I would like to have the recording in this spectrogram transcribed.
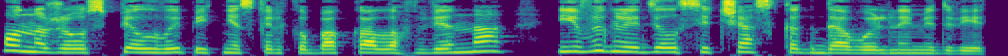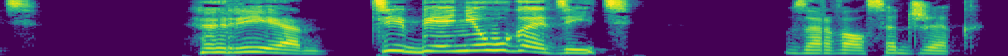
Он уже успел выпить несколько бокалов вина и выглядел сейчас как довольный медведь. «Рен, тебе не угодить!» — взорвался Джек.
